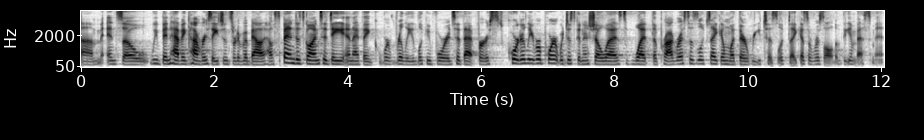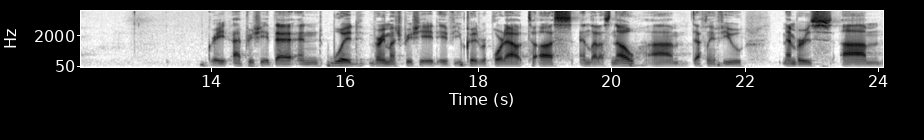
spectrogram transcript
Um, And so we've been having conversations sort of about how spend has gone to date, and I think we're really looking forward to that first quarterly report, which is going to show us what the progress has looked like and what their reach has looked like as a result of the investment. Great, I appreciate that, and would very much appreciate if you could report out to us and let us know. Um, Definitely a few members um,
